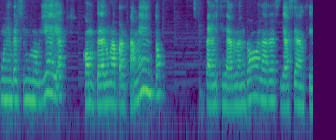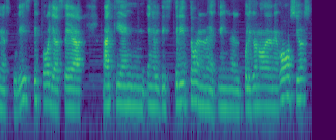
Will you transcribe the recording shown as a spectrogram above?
una inversión inmobiliaria? Comprar un apartamento para alquilarlo en dólares, ya sea en fines turísticos, ya sea aquí en, el distrito, en, en el polígono de negocios,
